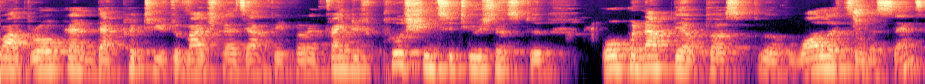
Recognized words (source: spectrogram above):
are broken that continue to marginalize young people and trying to push institutions to open up their wallets in a sense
